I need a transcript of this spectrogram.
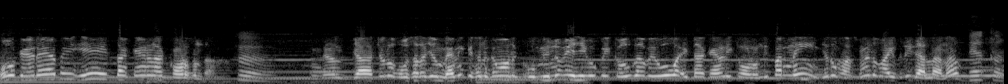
ਉਹ ਕਹਿ ਰਿਹਾ ਵੀ ਇਹ ਇਦਾਂ ਕਹਿਣ ਵਾਲਾ ਕੌਣ ਹੁੰਦਾ? ਹੂੰ। ਜਾਂ ਚਲੋ ਹੋ ਸਕਦਾ ਜੇ ਮੈਂ ਵੀ ਕਿਸੇ ਨੂੰ ਕਹਾਂ ਉਹ ਮੈਨੂੰ ਵੀ ਇਹੀ ਕੋਈ ਕਹੂਗਾ ਵੀ ਉਹ ਇਦਾਂ ਕਹਿਣ ਵਾਲੀ ਕੌਣ ਹੁੰਦੀ ਪਰ ਨਹੀਂ ਜਦੋਂ ਹਸਬੰਡ ਵਾਈਫ ਦੀ ਗੱਲ ਆ ਨਾ ਬਿਲਕੁਲ।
